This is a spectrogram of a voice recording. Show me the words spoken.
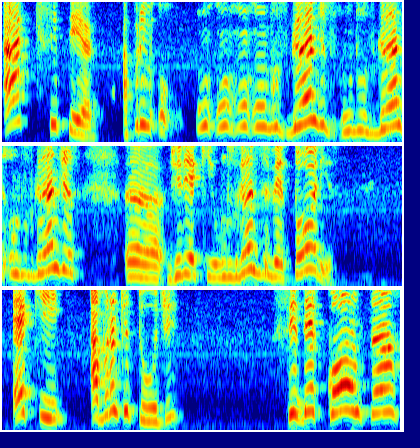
há que se ter a, um, um, um, dos grandes, um dos grandes, um dos grandes, uh, diria que um dos grandes vetores é que a branquitude se dê conta,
